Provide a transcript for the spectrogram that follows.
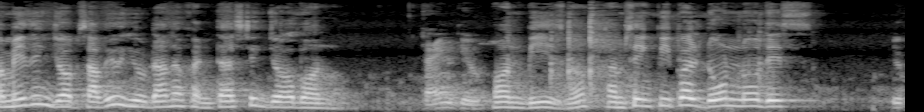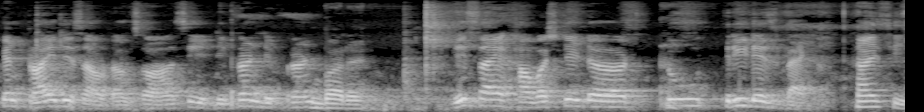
Amazing job, Savio. You've done a fantastic job on thank you on bees. No, I'm saying people don't know this. you can try this out also huh? see different different But this i harvested uh, two three days back I see.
